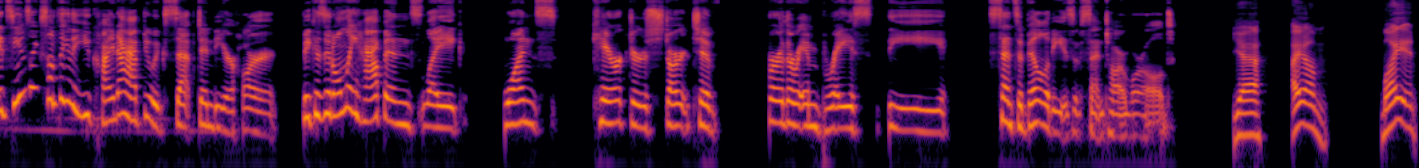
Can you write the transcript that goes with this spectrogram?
it seems like something that you kind of have to accept into your heart because it only happens like once characters start to further embrace the sensibilities of Centaur World. Yeah, I um, my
